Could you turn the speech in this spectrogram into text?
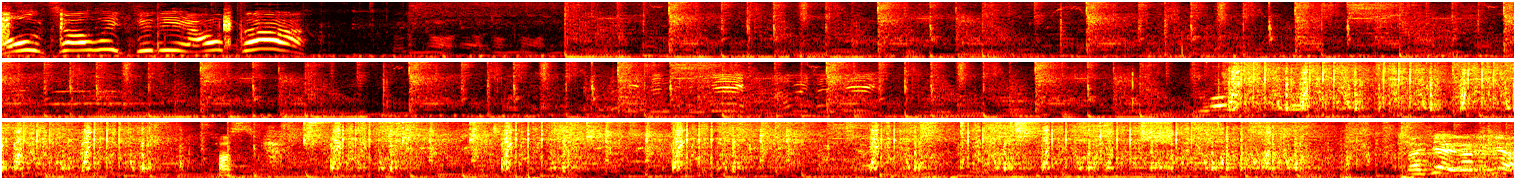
Old Charlie to the Alka! 봤어. 러시아, 러시아!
